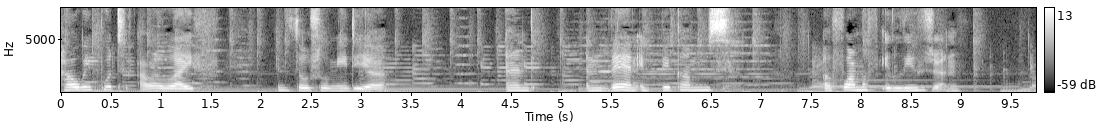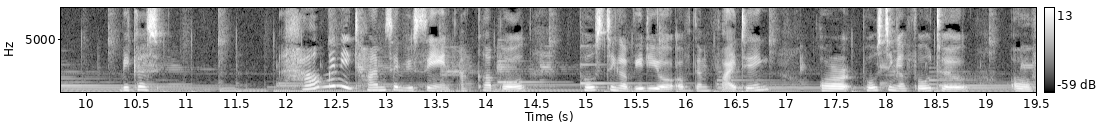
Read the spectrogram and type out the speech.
How we put our life in social media and and then it becomes a form of illusion. Because how many times have you seen a couple posting a video of them fighting or posting a photo of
